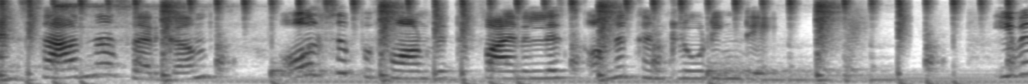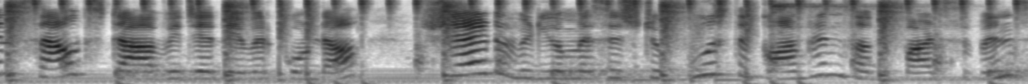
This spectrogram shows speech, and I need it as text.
and Sadhna Sargam also performed with the finalists on the concluding day. Even South star Vijay Deverakonda shared a video message to boost the confidence of the participants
